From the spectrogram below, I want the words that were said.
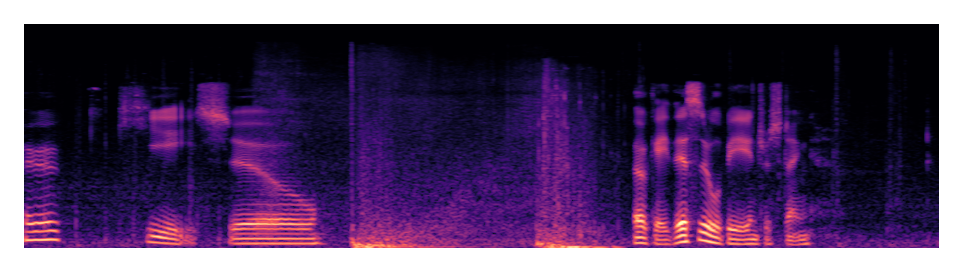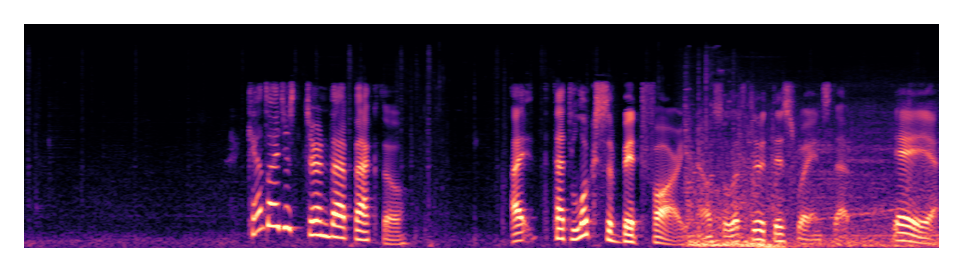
go. Okay, so... Okay, this will be interesting. Can't I just turn that back, though? I That looks a bit far, you know, so let's do it this way instead. Yeah, yeah, yeah.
